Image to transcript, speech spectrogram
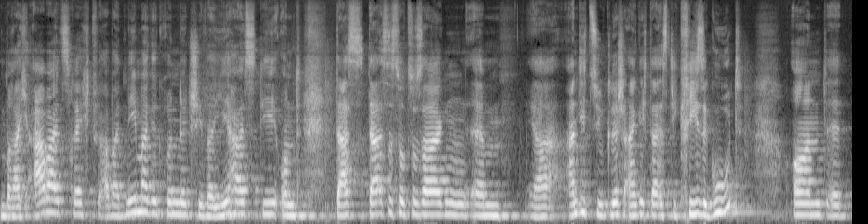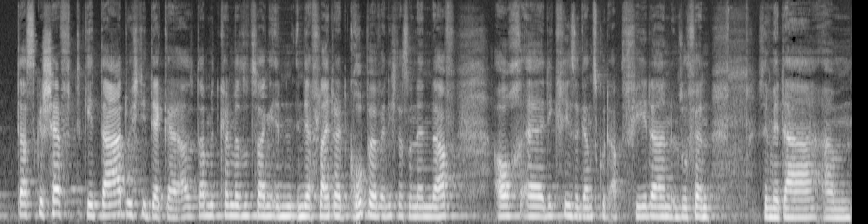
im Bereich Arbeitsrecht für Arbeitnehmer gegründet, Chevalier heißt die. Und das, da ist es sozusagen ähm, ja, antizyklisch, eigentlich da ist die Krise gut. Und äh, das Geschäft geht da durch die Decke. Also damit können wir sozusagen in, in der Flightride-Gruppe, wenn ich das so nennen darf, auch äh, die Krise ganz gut abfedern. Insofern sind wir da ähm,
